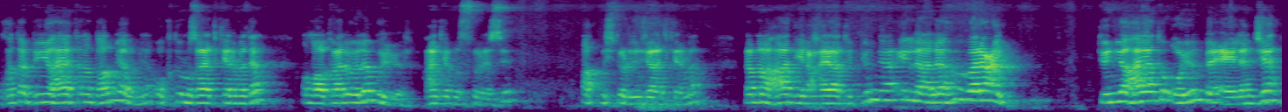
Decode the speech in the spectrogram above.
Bu kadar dünya hayatına dalmayalım ya. Okuduğumuz ayet-i kerimeden Allahu Teala öyle buyuruyor. Ankebut suresi 64. ayet-i kerime. Ve ma hadil hayatü dünya illa lehu ve la'ib. Dünya hayatı oyun ve eğlence.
